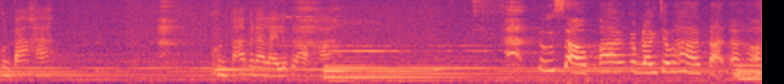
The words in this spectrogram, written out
คุณป้าคะ คุณป้าเป็นอะไรหรือเปล่าคะ กสาวป้ากำลังจะผ่าตัดอะค่ะ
